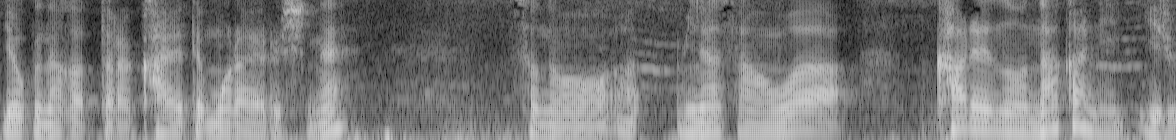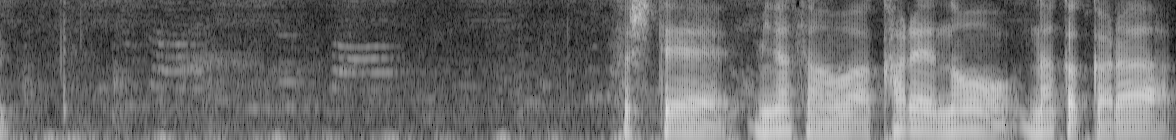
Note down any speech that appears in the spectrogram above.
良くなかったら変えてもらえるしね。その皆さんは彼の中にいる。そして皆さんは彼の中から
